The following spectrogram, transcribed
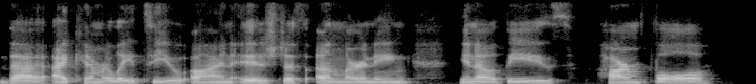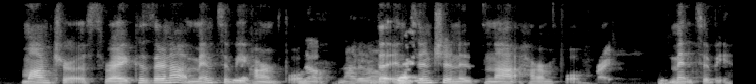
that I can relate to you on is just unlearning, you know, these harmful mantras, right? Because they're not meant to be harmful. No, not at all. The intention is not harmful. Right. Meant to be.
